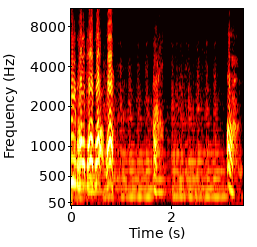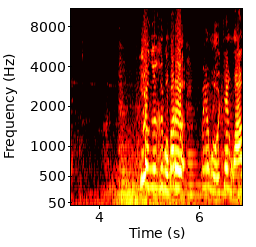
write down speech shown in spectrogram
พี่พอพอพอพออะอะพี่เอาเงินคืนผมมาเถอะ ไม่งั้นผมจะแจ้งความ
